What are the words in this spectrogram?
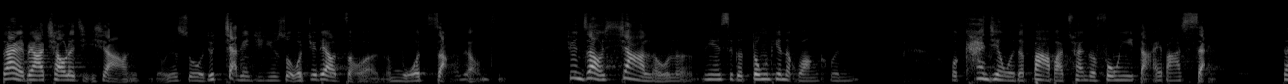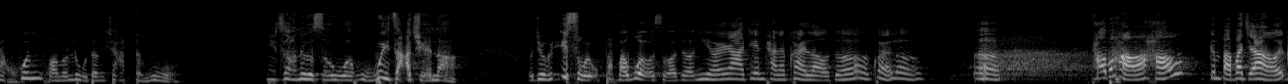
当然也被他敲了几下。我就说，我就下定决心说，我绝对要走了，魔掌这样子。就你知道，我下楼了，那天是个冬天的黄昏，我看见我的爸爸穿个风衣，打一把伞，在昏黄的路灯下等我。你知道那个时候我五味杂全呐，我就一手爸爸握我手，就说：“女儿啊，今天谈的快乐。”我说：“，快乐，嗯，好不好啊？好，跟爸爸讲，我跟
